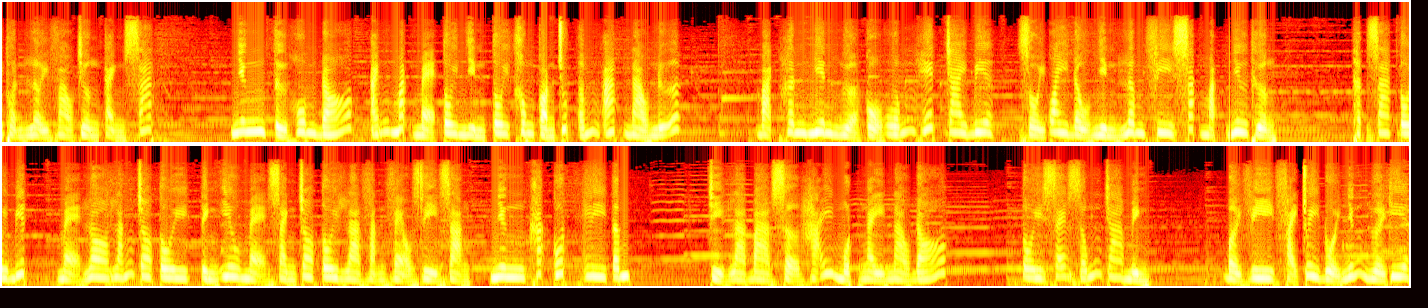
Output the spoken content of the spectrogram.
thuận lợi vào trường cảnh sát. Nhưng từ hôm đó, ánh mắt mẹ tôi nhìn tôi không còn chút ấm áp nào nữa. Bạch Hân Nhiên ngửa cổ uống hết chai bia, rồi quay đầu nhìn Lâm Phi sắc mặt như thường. Thật ra tôi biết Mẹ lo lắng cho tôi, tình yêu mẹ dành cho tôi là vặn vẹo gì dàng, nhưng khắc cốt ghi tâm. Chỉ là bà sợ hãi một ngày nào đó, tôi sẽ giống cha mình. Bởi vì phải truy đuổi những người kia.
